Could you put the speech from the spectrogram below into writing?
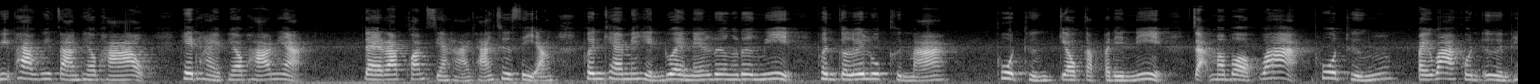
วิพากษ์วิจารณ์แพรวพาวเหตุให้แพรวพาวเนี่ยได้รับความเสียหายทางชื่อเสียง เพิ่นแค่ไม่เห็นด้วยในเรื่องเรื่องนี้ เพิ่นก็เลยลุกขึ้นมา พูดถึงเกี่ยวกับประเด็นนี้ จะมาบอกว่าพูดถึงไปว่าคนอื่นแท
